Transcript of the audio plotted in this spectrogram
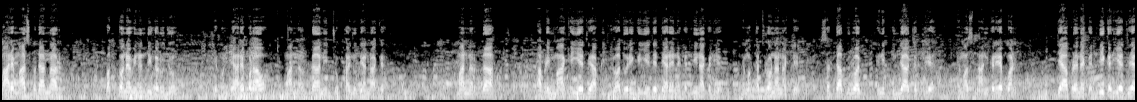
બારે માસ પધારનાર ભક્તોને વિનંતી કરું છું કે પણ જ્યારે પણ આવો, મા નર્મદાની ચોખ્ખાઈનું ધ્યાન રાખે. માં નર્મદા આપણી માં કહીએ છીએ, આપણી જીવાદોરી કહીએ છીએ, ત્યારે એને ગંદી ના કરીએ. એમાં કચરો ના નાખીએ. શ્રદ્ધાપૂર્વક એની પૂજા કરીએ. એમાં સ્નાન કરીએ. પણ જે આપણે એને ગંદી કરીએ છીએ,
